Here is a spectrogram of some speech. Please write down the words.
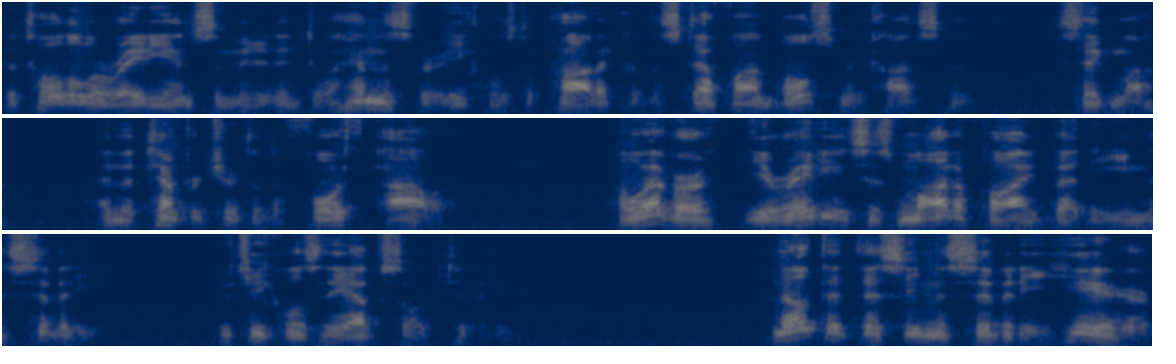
the total irradiance emitted into a hemisphere equals the product of the Stefan-Boltzmann constant, sigma, and the temperature to the fourth power. However, the irradiance is modified by the emissivity, which equals the absorptivity. Note that this emissivity here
